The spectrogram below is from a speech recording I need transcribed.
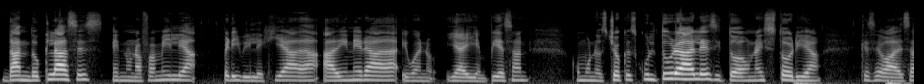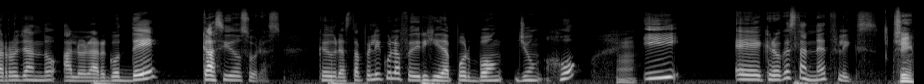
dando clases en una familia privilegiada, adinerada, y bueno, y ahí empiezan como unos choques culturales y toda una historia que se va desarrollando a lo largo de casi dos horas que dura esta película. Fue dirigida por Bong Joon-ho Ah. y eh, creo que está en Netflix. Sí.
